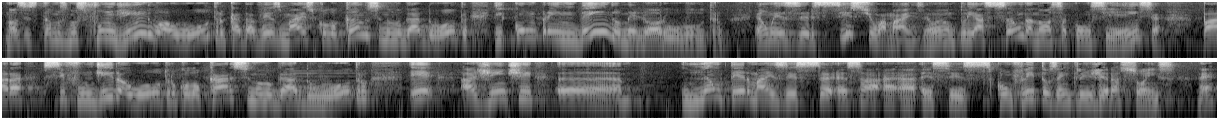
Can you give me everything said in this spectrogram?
Nós estamos nos fundindo ao outro cada vez mais, colocando-se no lugar do outro e compreendendo melhor o outro. É um exercício a mais, é uma ampliação da nossa consciência para se fundir ao outro, colocar-se no lugar do outro e a gente. Uh, não ter mais esse, essa, esses conflitos entre gerações, né?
